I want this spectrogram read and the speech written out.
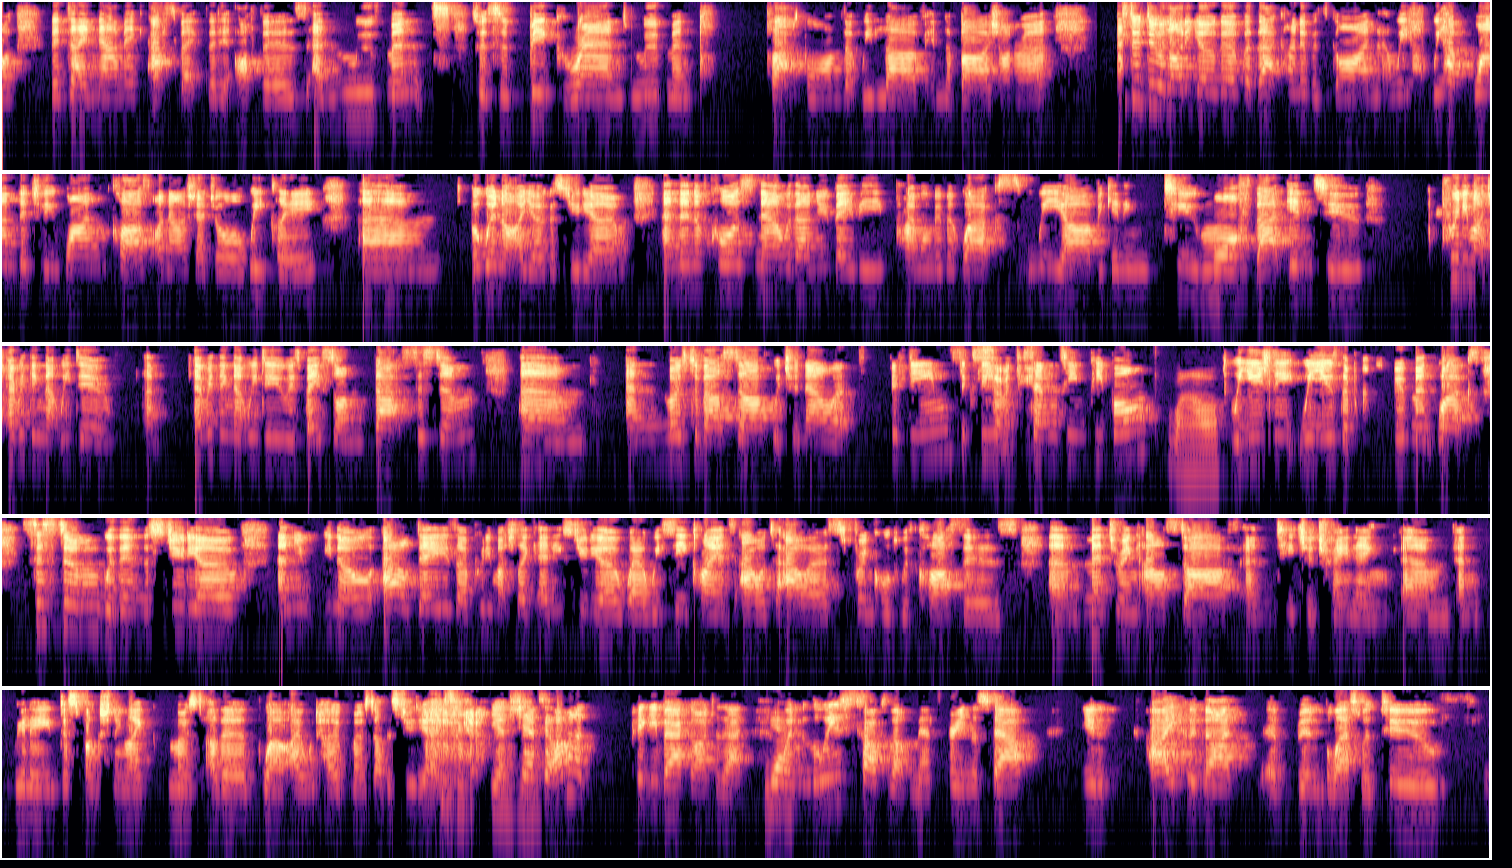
the dynamic aspect that it offers and movement. So it's a big, grand movement platform that we love in the barre genre. I still do a lot of yoga, but that kind of is gone. And we we have one, literally one class on our schedule weekly. Um, but we're not a yoga studio. And then, of course, now with our new baby, Primal Movement Works, we are beginning to morph that into pretty much everything that we do. Um, everything that we do is based on that system. Um, and most of our staff, which are now at 15, 16, 17, 17 people. Wow. We usually we use the movement works system within the studio. And you, you know, our days are pretty much like any studio where we see clients hour to hour, sprinkled with classes, um, mentoring our staff and teacher training, um, and really just functioning like most other, well, I would hope most other studios. yeah, Chantel, I'm going to piggyback onto that. Yeah. When Louise talks about mentoring the staff, you, I could not have been blessed with two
